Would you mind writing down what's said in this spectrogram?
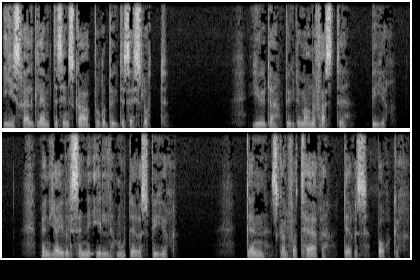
Israel glemte sin skaper og bygde seg slott. Juda bygde mange faste byer, men jeg vil sende ild mot deres byer. Den skal fortære deres borger.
